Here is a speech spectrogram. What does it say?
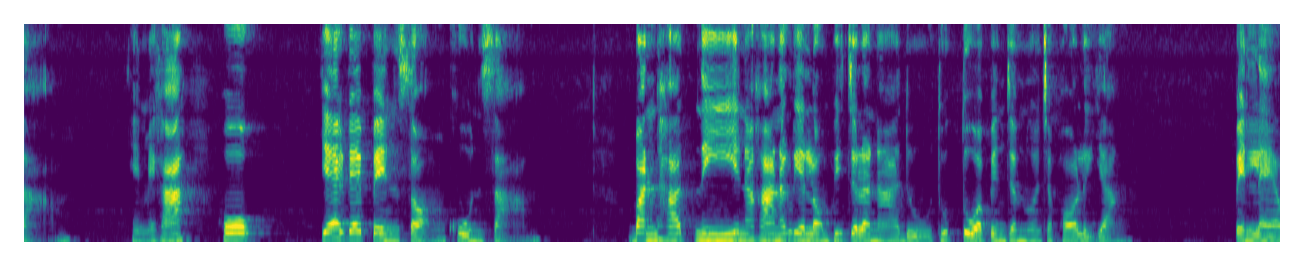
สามเห็นไหมคะหกแยกได้เป็นสองคูณสามบรรทัดนี้นะคะ นักเรียนลองพิจารณาดูทุกตัวเป็นจำนวนเฉพาะหรือยัง เป็นแล้ว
